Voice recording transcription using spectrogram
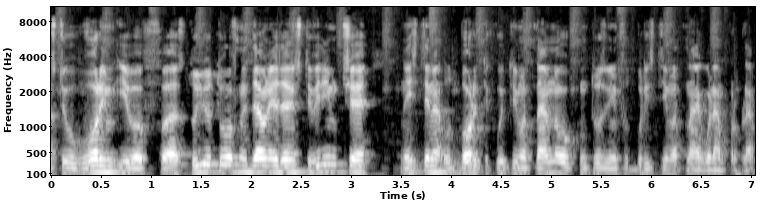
ще го говорим и в студиото в неделния ден, ще видим, че наистина отборите, които имат най-много контузени футболисти, имат най-голям проблем.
